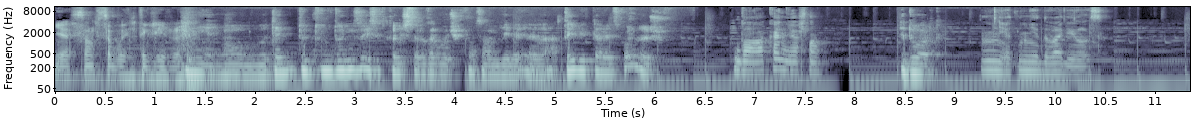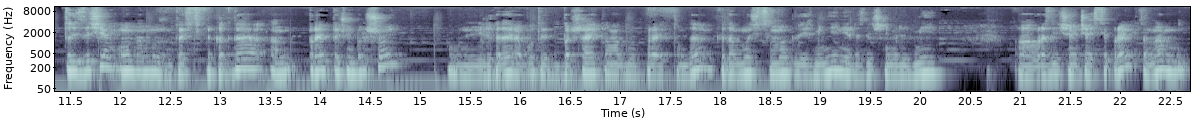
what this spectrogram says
я сам с собой интегрирую. Не, ну это тут, тут не зависит от количества разработчиков на самом деле. Э, а ты, Виктор, используешь? Да, конечно. Эдуард? Нет, не доводилось. То есть зачем он нам нужен? То есть когда проект очень большой, или когда работает большая команда над проектом, да, когда вносится много изменений различными людьми э, в различные части проекта, нам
